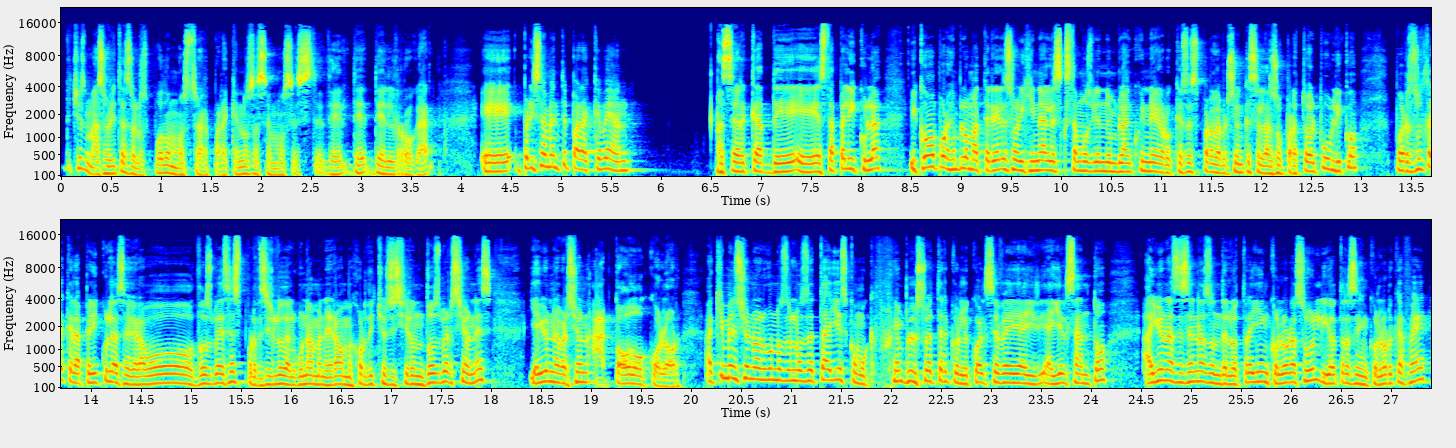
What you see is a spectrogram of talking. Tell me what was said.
De hecho, es más, ahorita se los puedo mostrar para que nos hacemos este del rogar. precisamente para que vean acerca de eh, esta película y como por ejemplo materiales originales que estamos viendo en blanco y negro, que esa es para la versión que se lanzó para todo el público, pues resulta que la película se grabó dos veces, por decirlo de alguna manera, o mejor dicho, se hicieron dos versiones y hay una versión a todo color. Aquí menciono algunos de los detalles, como que por ejemplo el suéter con el cual se ve ahí, el santo, hay unas escenas donde lo trae en color azul y otras en color café.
